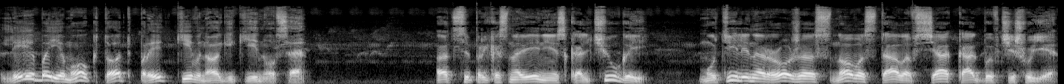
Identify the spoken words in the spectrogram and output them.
либо ему кто-то прытки в ноги кинулся». От соприкосновения с кольчугой Мутилина рожа снова стала вся как бы в чешуе.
